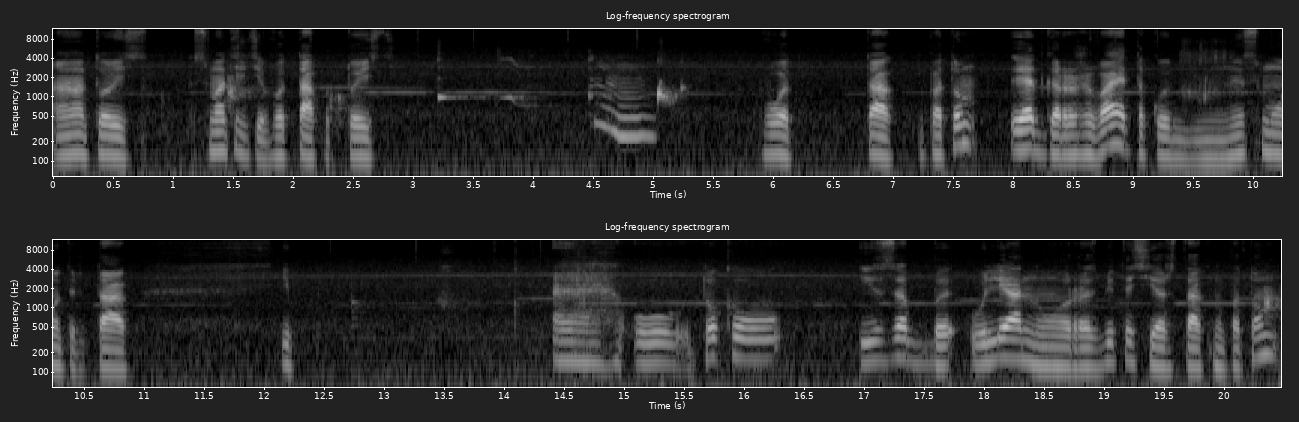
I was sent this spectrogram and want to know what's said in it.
А, то есть, смотрите, вот так вот, то есть... Вот. Так, и потом Эдгар оживает такой и смотрит. Так. И... Эх, у... Только у Изабе... У Леонор разбито сердце. Так, ну потом...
